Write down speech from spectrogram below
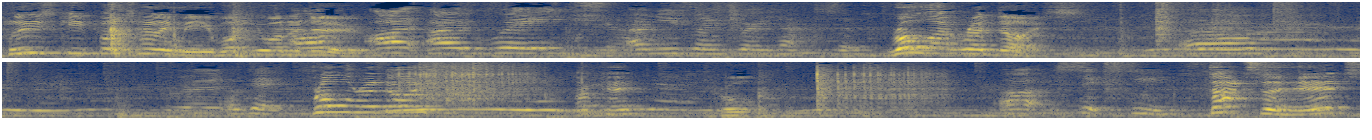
Please keep on telling me what you want to do. I, I rage and use my great axe. to- Roll that red dice. Um, okay, Roll the red dice. Okay, cool. uh, 16. That's a hit.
